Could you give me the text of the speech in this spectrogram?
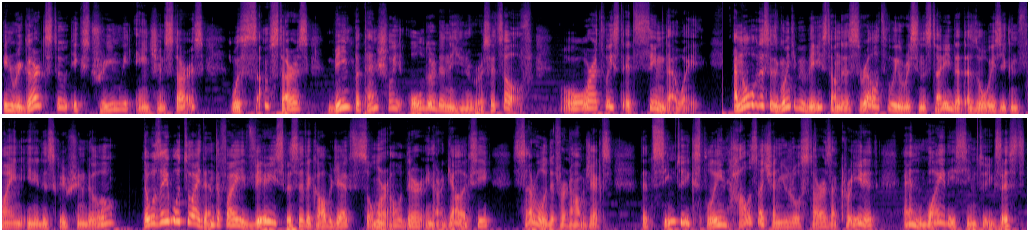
in regards to extremely ancient stars, with some stars being potentially older than the universe itself, or at least it seemed that way. And all of this is going to be based on this relatively recent study that as always you can find in the description below, that was able to identify very specific objects somewhere out there in our galaxy, several different objects, that seem to explain how such unusual stars are created and why they seem to exist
